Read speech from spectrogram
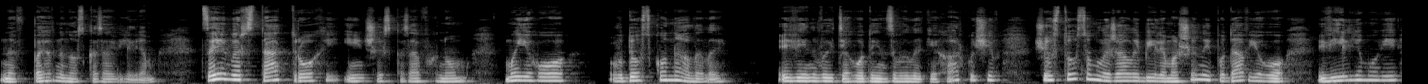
невпевнено сказав Вільям. Цей верстат трохи інший, сказав гном. Ми його вдосконалили. Він витяг один з великих аркушів, що стосом лежали біля машини, і подав його Вільямові,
